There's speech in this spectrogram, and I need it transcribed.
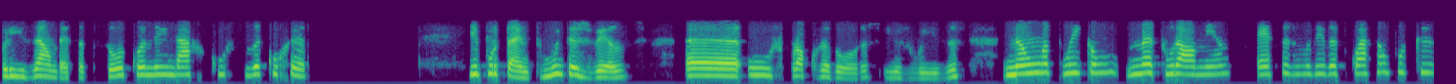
prisão dessa pessoa quando ainda há recursos a correr. E, portanto, muitas vezes uh, os procuradores e os juízes não aplicam naturalmente essas medidas de coação porque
